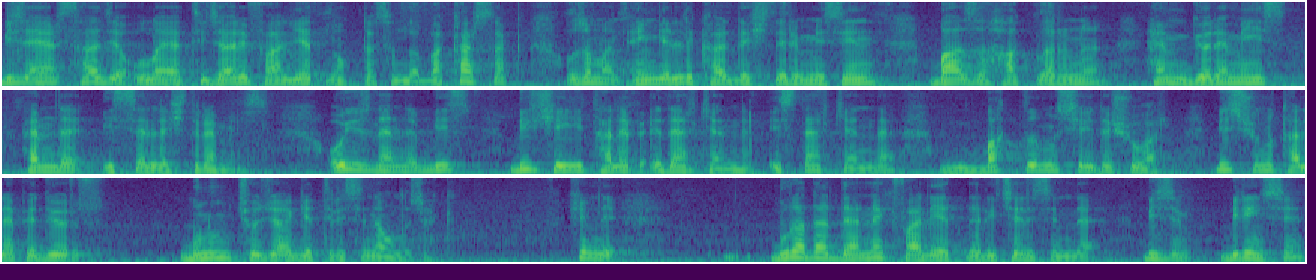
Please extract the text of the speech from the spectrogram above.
Biz eğer sadece olaya ticari faaliyet noktasında bakarsak o zaman engelli kardeşlerimizin bazı haklarını hem göremeyiz hem de içselleştiremeyiz. O yüzden de biz bir şeyi talep ederken de isterken de baktığımız şeyde şu var. Biz şunu talep ediyoruz. Bunun çocuğa getirisi ne olacak? Şimdi burada dernek faaliyetleri içerisinde bizim birincisi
